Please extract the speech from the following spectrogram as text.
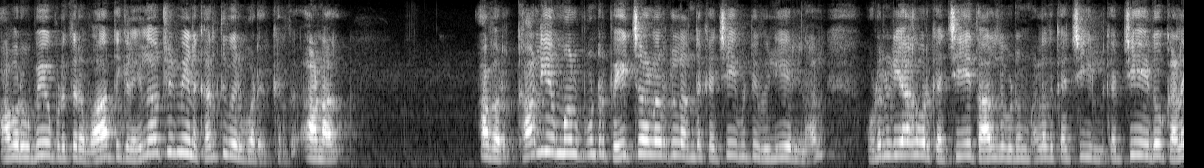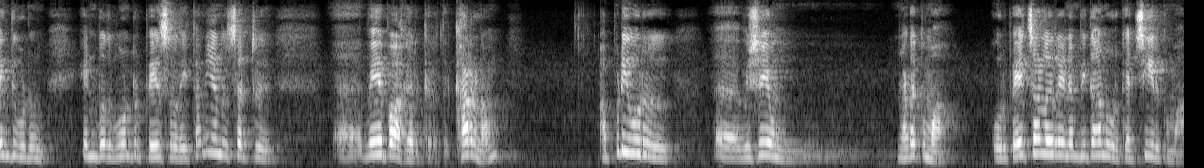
அவர் உபயோகப்படுத்துகிற வார்த்தைகள் எல்லாற்றிலுமே எனக்கு கருத்து வேறுபாடு இருக்கிறது. ஆனால் அவர் காளியம்மாள் போன்ற பேச்சாளர்கள் அந்த கட்சியை விட்டு வெளியேறினால் உடனடியாக ஒரு கட்சியை தாழ்ந்து விடும் அல்லது கட்சியில் கட்சியை ஏதோ கலைந்து விடும் என்பது போன்று பேசுவதைத்தான் எனக்கு சற்று வேப்பாக இருக்கிறது. காரணம் அப்படி ஒரு விஷயம் நடக்குமா? ஒரு பேச்சாளரை நம்பிதான் ஒரு கட்சி இருக்குமா?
